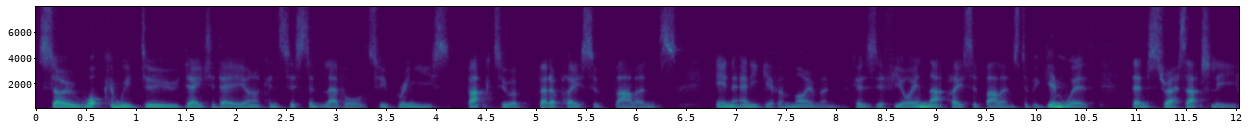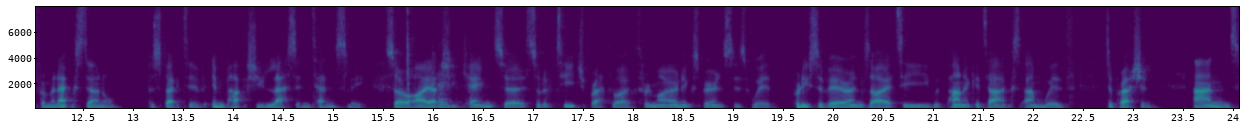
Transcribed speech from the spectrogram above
So, what can we do day to day on a consistent level to bring you back to a better place of balance in any given moment? Because if you're in that place of balance to begin with, then stress actually, from an external perspective, impacts you less intensely. So, I Okay. actually came to sort of teach breath work through my own experiences with pretty severe anxiety, with panic attacks, and with depression. And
